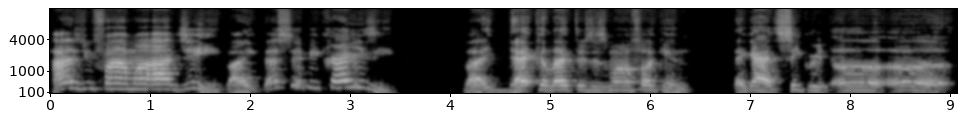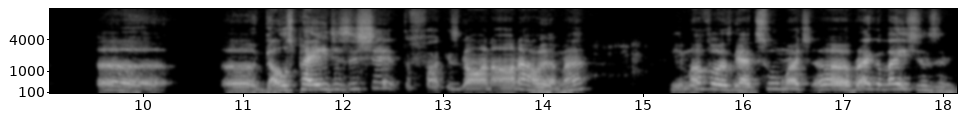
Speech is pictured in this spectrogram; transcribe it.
how did you find my IG? Like, that should be crazy. Like, debt collectors is motherfucking. They got secret uh uh uh uh ghost pages and shit. The fuck is going on out here, man? These motherfuckers got too much uh regulations and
